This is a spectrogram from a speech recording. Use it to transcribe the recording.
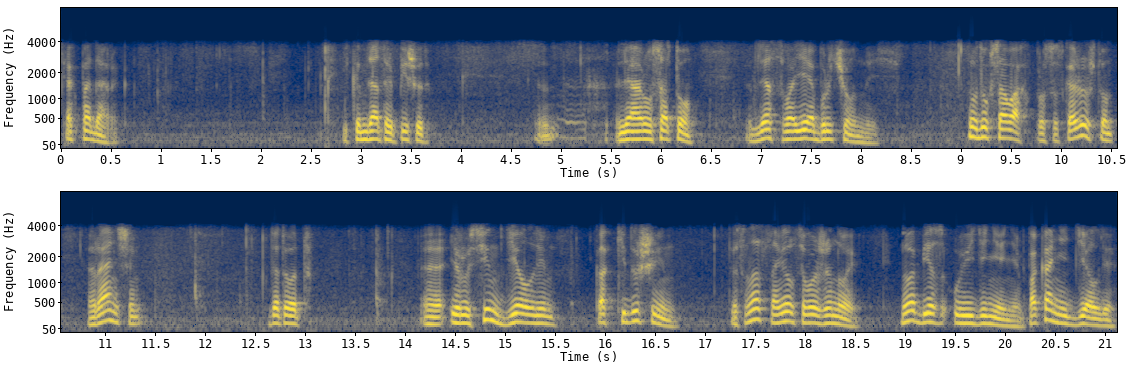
как подарок. И комментаторы пишут, для Русато, для своей обрученной. Ну, в двух словах просто скажу, что раньше вот это вот э, Ирусин делали как кедушин. То есть она становилась его женой, но без уединения. Пока не делали,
